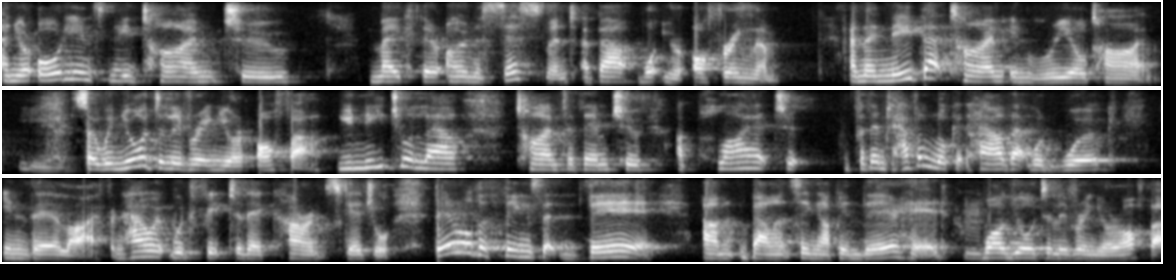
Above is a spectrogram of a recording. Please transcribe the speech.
and your audience need time to make their own assessment about what you're offering them, and they need that time in real time. Yes. So when you're delivering your offer, you need to allow time for them to apply it to for them to have a look at how that would work in their life and how it would fit to their current schedule. They're all the things that they're um, balancing up in their head while you're delivering your offer.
